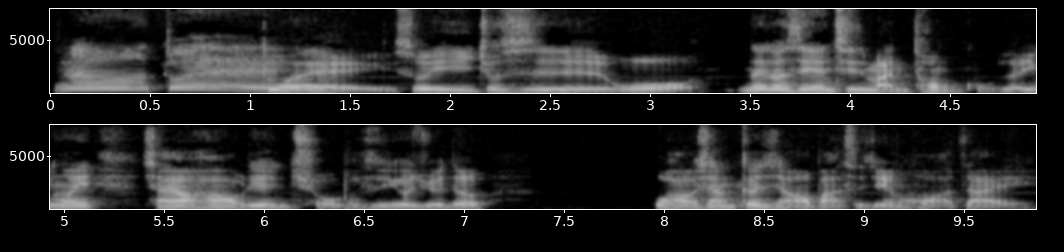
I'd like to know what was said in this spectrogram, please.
嗯，对对，所以就是我那段时间其实蛮痛苦的，因为想要好好练球，可是又觉得我好像更想要把时间花在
